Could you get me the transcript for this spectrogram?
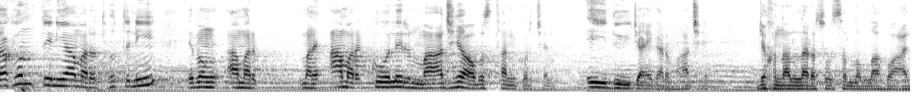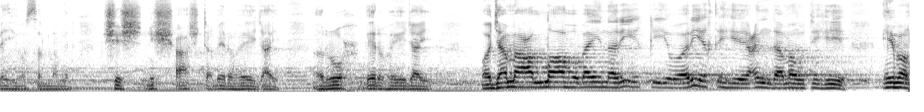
তখন তিনি আমার থুতনি এবং আমার মানে আমার কোলের মাঝে অবস্থান করছেন, এই দুই জায়গার মাঝে। যখন আল্লাহ রসুল সাল্লাহ আলহি আসাল্লামের শেষ নিঃশ্বাসটা বের হয়ে যায়, রুহ বের হয়ে যায় ওজামা আল্লাহ এবং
